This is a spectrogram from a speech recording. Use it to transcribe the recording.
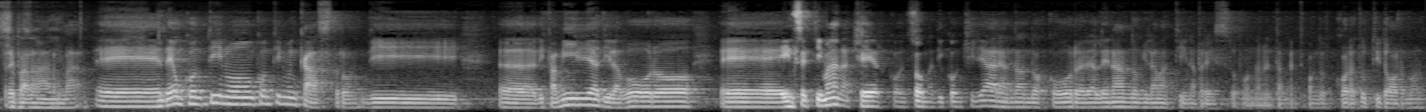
Prepararla. Ed è un continuo, un continuo incastro di, eh, di, famiglia, di lavoro. E in settimana cerco insomma, di conciliare andando a correre, allenandomi la mattina presto, fondamentalmente, quando ancora tutti dormono.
